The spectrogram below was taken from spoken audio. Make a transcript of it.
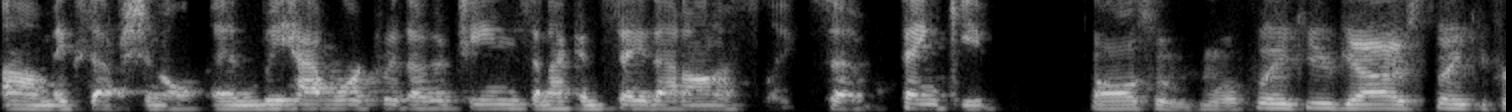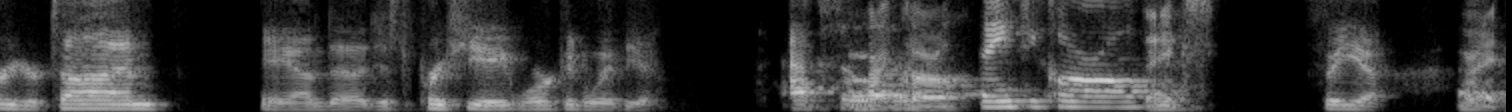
um, exceptional. And we have worked with other teams, and I can say that honestly. So thank you. Awesome. Well, thank you guys. Thank you for your time and uh, just appreciate working with you. Absolutely. All right, Carl. Thank you, Carl. Thanks. See ya. All right.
